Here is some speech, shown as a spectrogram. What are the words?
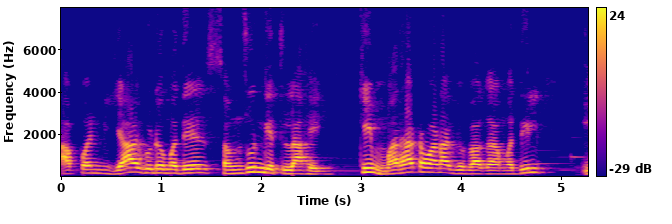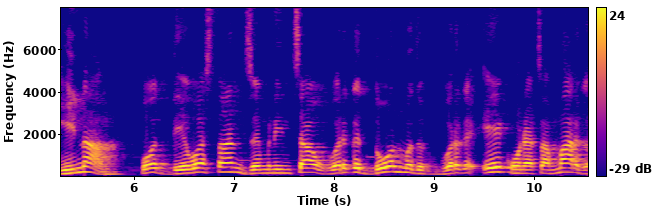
आपण या व्हिडिओमध्ये समजून घेतलं आहे की मराठवाडा विभागामधील इनाम व देवस्थान जमिनींचा वर्ग दोन मधून वर्ग एक होण्याचा मार्ग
